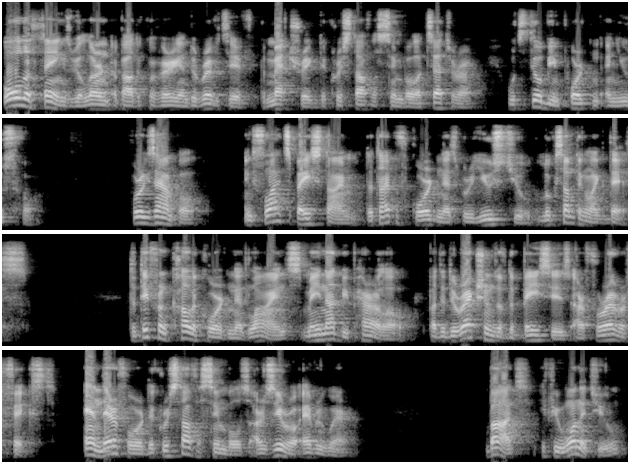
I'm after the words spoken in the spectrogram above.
all the things we learned about the covariant derivative, the metric, the Christoffel symbol, etc. would still be important and useful. For example, in flat spacetime, the type of coordinates we're used to look something like this. The different color coordinate lines may not be parallel, but the directions of the bases are forever fixed, and therefore the Christoffel symbols are zero everywhere. But, if we wanted to,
